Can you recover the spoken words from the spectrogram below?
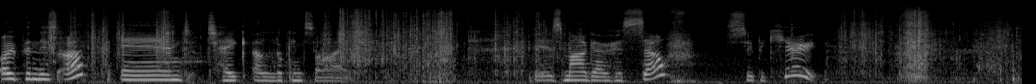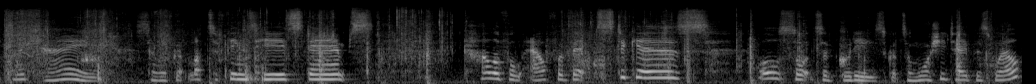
open this up and take a look inside. There's Margot herself, super cute. Okay, so we've got lots of things here, stamps, colourful alphabet stickers, all sorts of goodies. Got some washi tape as well.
